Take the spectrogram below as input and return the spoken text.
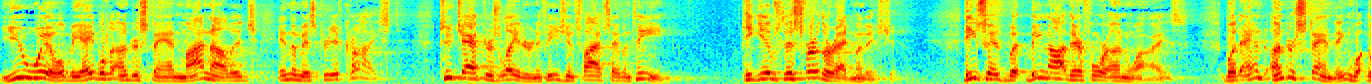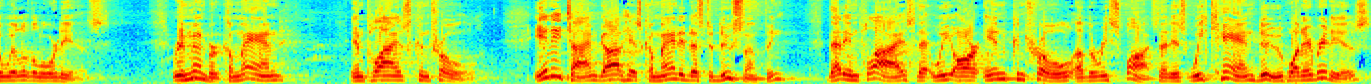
you will be able to understand my knowledge in the mystery of Christ. Two chapters later in Ephesians 5:17, he gives this further admonition. He says, "But be not therefore unwise, but understanding what the will of the Lord is." Remember, command implies control. Anytime God has commanded us to do something, that implies that we are in control of the response. That is, we can do whatever it is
